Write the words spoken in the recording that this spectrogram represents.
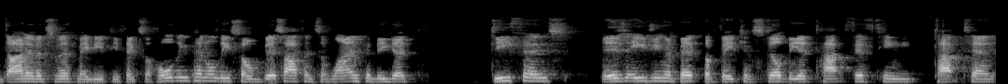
Donovan Smith, maybe if he takes a holding penalty, so this offensive line could be good. Defense is aging a bit, but they can still be a top 15, top 10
